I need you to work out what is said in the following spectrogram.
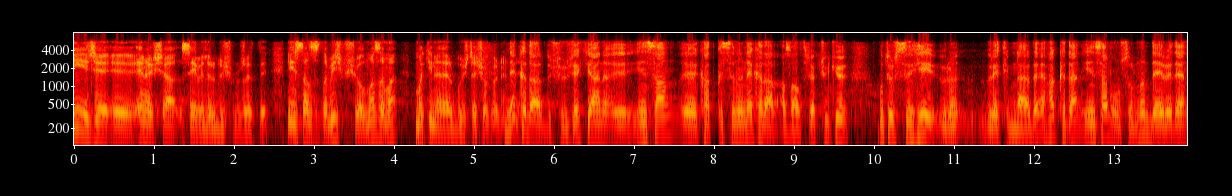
iyice e, en aşağı seviyeleri düşmüş zaten. İnsansız tabii hiçbir şey olmaz ama makineler bu işte çok önemli. ne kadar düşürecek? Yani e, insan e, katkısını ne kadar azaltacak? Çünkü bu tür sıhhi üretimlerde hakikaten insan unsurunun devreden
